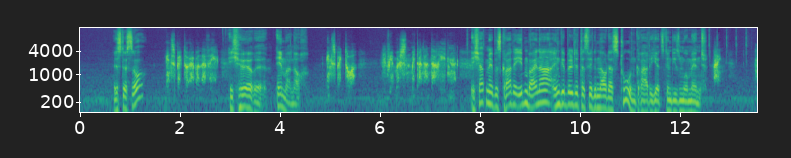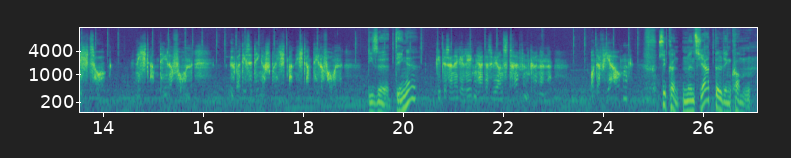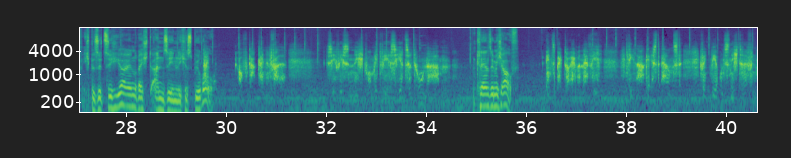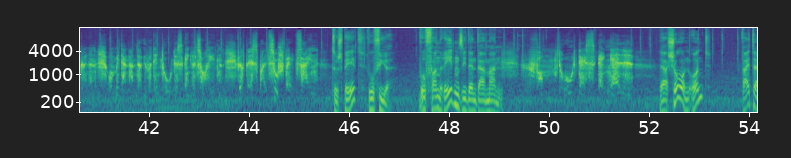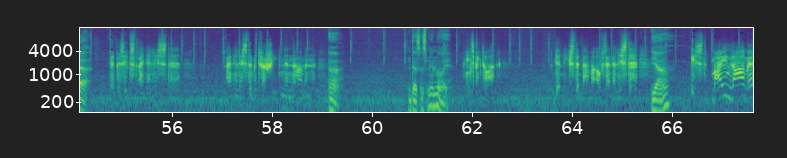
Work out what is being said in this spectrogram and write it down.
Ist das so? Inspektor Abernathy. Ich höre. Immer noch. Inspektor, wir müssen miteinander reden. Ich habe mir bis gerade eben beinahe eingebildet, dass wir genau das tun, gerade jetzt in diesem Moment. Nein, nicht so. Nicht am Telefon. Über diese Dinge spricht man nicht am Telefon. Diese Dinge? Gibt es eine Gelegenheit, dass wir uns treffen können? Unter vier Augen? Sie könnten ins Yard Building kommen. Ich besitze hier ein recht ansehnliches Büro. Auf gar keinen Fall. Sie wissen nicht, womit wir es hier zu tun haben. Klären Sie mich auf. Inspektor Abernathy, die Lage ist ernst. Wenn wir uns nicht treffen können, um miteinander über den Todesengel zu reden, wird es bald zu spät sein. Zu spät? Wofür? Wovon reden Sie denn da, Mann? Vom Todesengel. Ja, schon. Und? Weiter. Er besitzt eine Liste. Eine Liste mit verschiedenen Namen. Ah. Das ist mir neu. Inspektor, der nächste Name auf seiner Liste Ja? ist mein Name.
